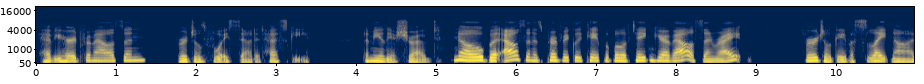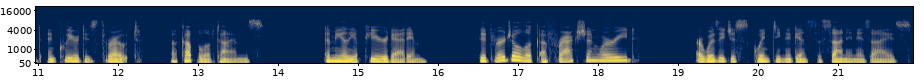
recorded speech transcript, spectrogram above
Have you heard from Allison? Virgil's voice sounded husky. Amelia shrugged. No, but Allison is perfectly capable of taking care of Allison, right? Virgil gave a slight nod and cleared his throat a couple of times. Amelia peered at him. Did Virgil look a fraction worried? Or was he just squinting against the sun in his eyes?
